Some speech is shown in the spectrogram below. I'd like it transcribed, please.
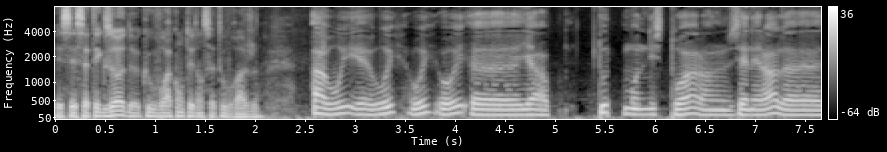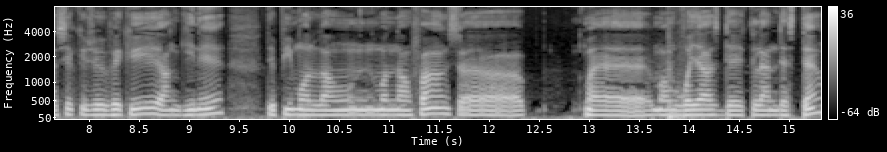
Et c'est cet exode que vous racontez dans cet ouvrage. Ah oui, oui, oui, oui. Il y a toute mon histoire en général, ce que j'ai vécu en Guinée depuis mon, mon enfance, mon voyage de clandestin.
